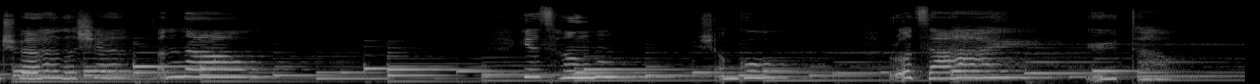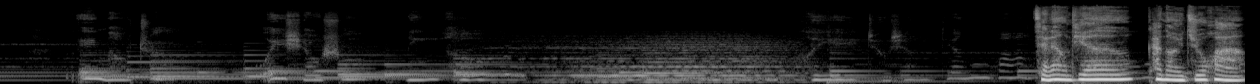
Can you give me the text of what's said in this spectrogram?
缺了些烦恼。也曾想过，若再遇到，礼貌着微笑说你好。回忆就像电话。前两天看到一句话：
